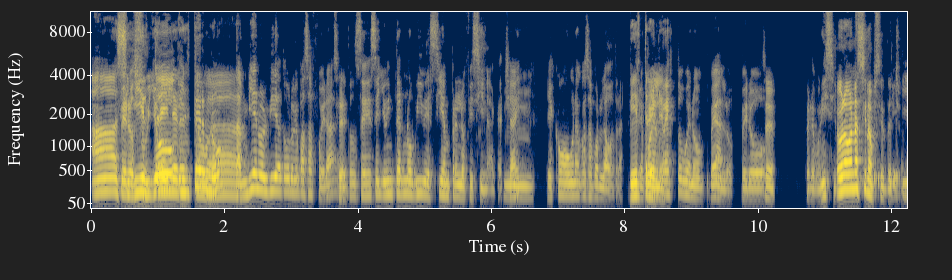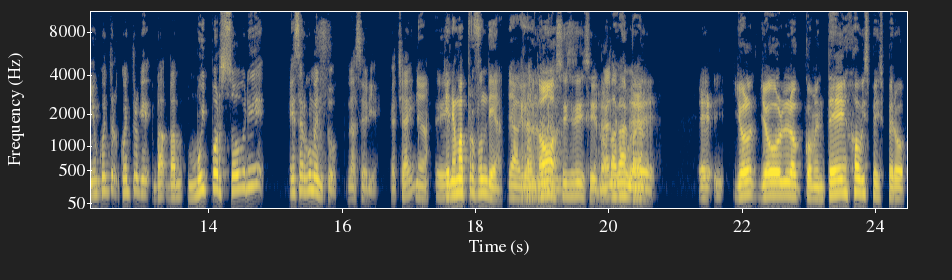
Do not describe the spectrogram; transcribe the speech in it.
Ah, sí, Pero vi su yo interno también olvida todo lo que pasa afuera, Sí. entonces ese yo interno vive siempre en la oficina, ¿cachai? Mm, Y es como una cosa por la otra. Vi el Después el resto, bueno, véanlo, pero, Sí. pero Es buenísimo. una buena sinopsis, de hecho. Y, yo encuentro, encuentro que va, va muy por sobre ese argumento, la serie, ¿cachai? Eh, Tiene más profundidad. Ya, es. No, sí, sí, sí. sí, Es no, realmente Bacán, bueno. bacán. eh, eh, yo, yo lo comenté en Hobby Space, pero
